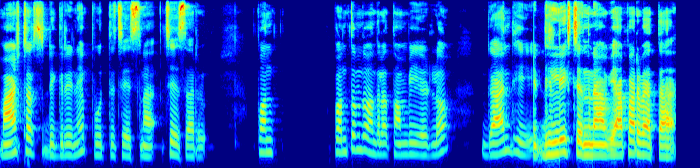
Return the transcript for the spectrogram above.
మాస్టర్స్ డిగ్రీని పూర్తి చేసిన చేశారు. పం పంతొమ్మిది వందల తొంభై ఏడులో గాంధీ ఢిల్లీకి చెందిన వ్యాపారవేత్త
